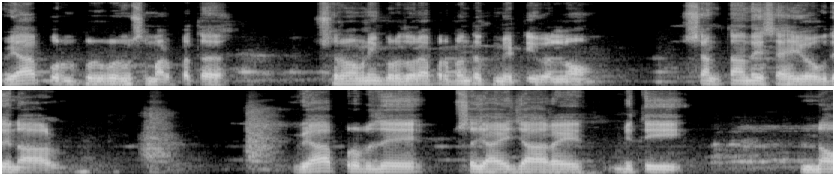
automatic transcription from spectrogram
ਵਿਆਹ ਪੂਰਨ ਪੁਰਬ ਨੂੰ ਸਮਰਪਿਤ ਸ਼੍ਰੋਮਣੀ ਗੁਰਦੁਆਰਾ ਪ੍ਰਬੰਧਕ ਕਮੇਟੀ ਵੱਲੋਂ ਸੰਗਤਾਂ ਦੇ ਸਹਿਯੋਗ ਦੇ ਨਾਲ ਵਿਆਹ ਪੁਰਬ ਦੇ ਸਜਾਏ ਜਾ ਰਹੇ ਮਿਤੀ 9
